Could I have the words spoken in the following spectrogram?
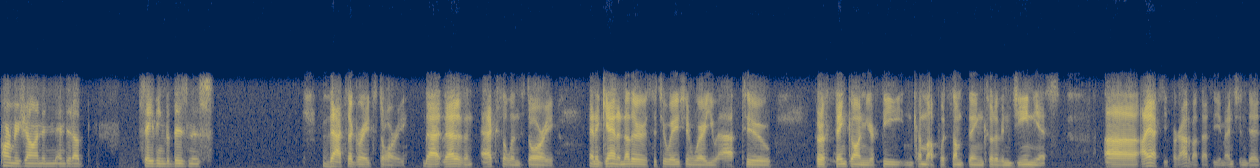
parmesan and ended up saving the business. That's a great story. That that is an excellent story. And again, another situation where you have to sort of think on your feet and come up with something sort of ingenious. Uh, I actually forgot about that, so you mentioned it.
